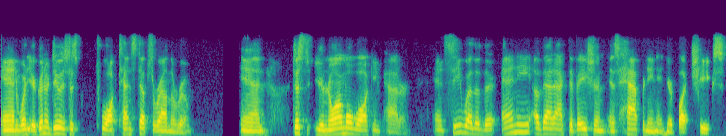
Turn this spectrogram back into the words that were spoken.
And what you're going to do is just walk 10 steps around the room and just your normal walking pattern and see whether there any of that activation is happening in your butt cheeks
